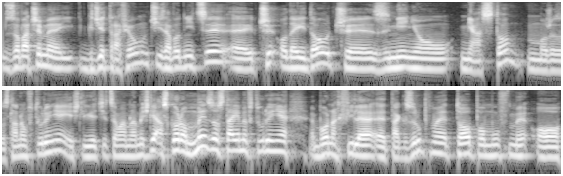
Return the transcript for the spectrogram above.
Zobaczymy, gdzie trafią ci zawodnicy, e, czy odejdą, czy zmienią miasto, może zostaną w Turynie, jeśli wiecie, co mam na myśli. A skoro my zostajemy w Turynie, bo na chwilę e, tak zróbmy, to pomówmy o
